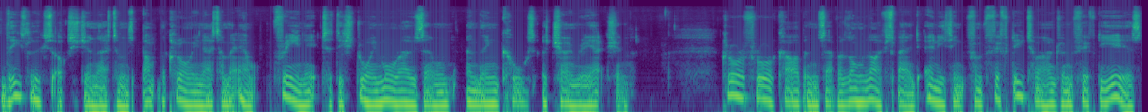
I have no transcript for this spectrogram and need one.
These loose oxygen atoms bump the chlorine atom out, freeing it to destroy more ozone and then cause a chain reaction. Chlorofluorocarbons have a long lifespan, anything from 50 to 150 years.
